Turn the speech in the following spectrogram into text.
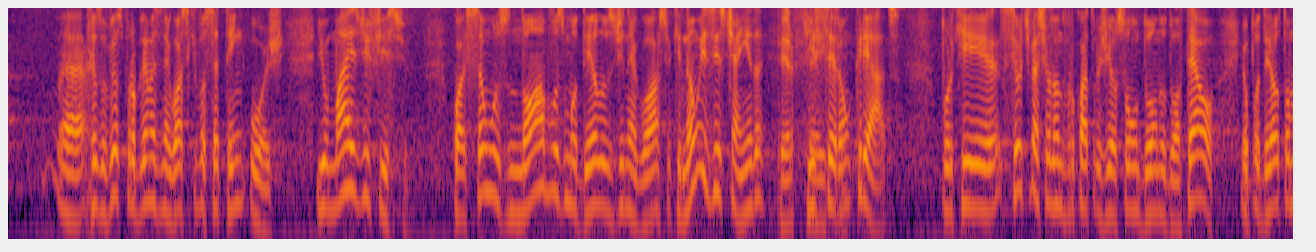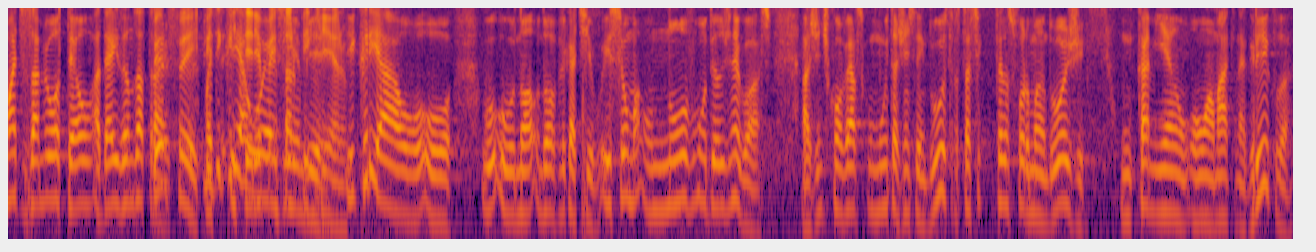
é, resolver os problemas de negócio que você tem hoje. E o mais difícil, quais são os novos modelos de negócio que não existem ainda, Perfeito. que serão criados. Porque se eu estivesse olhando para o 4G, eu sou um dono do hotel, eu poderia automatizar meu hotel há 10 anos atrás. Perfeito. Mas e criar e o Airbnb? Pequeno. E criar o, o, o, o novo aplicativo? Isso é uma, um novo modelo de negócio. A gente conversa com muita gente da indústria, está se transformando hoje um caminhão ou uma máquina agrícola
